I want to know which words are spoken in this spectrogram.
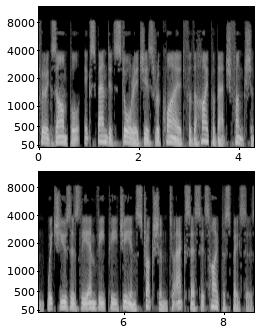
For example, expanded storage is required for the hyperbatch function which uses the MVPG instruction to access its hyperspaces.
